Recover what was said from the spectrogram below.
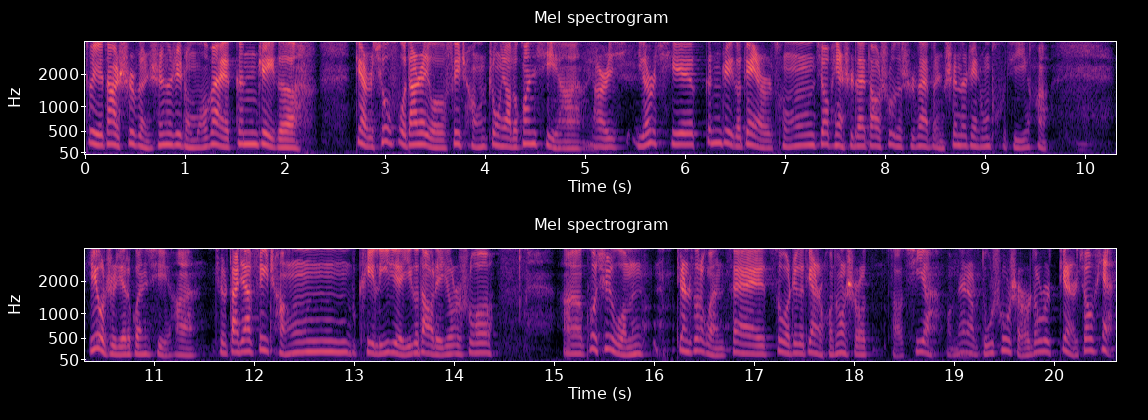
对大师本身的这种膜拜跟这个电影修复当然有非常重要的关系啊，而而且跟这个电影从胶片时代到数字时代本身的这种普及哈、也有直接的关系啊。就是大家非常可以理解一个道理，就是说，呃，过去我们电视资料馆在做这个电影活动的时候，早期啊，我们在那儿读书时候都是电影胶片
